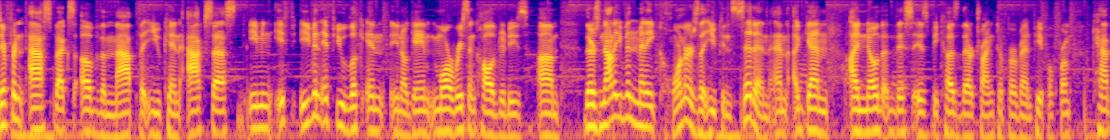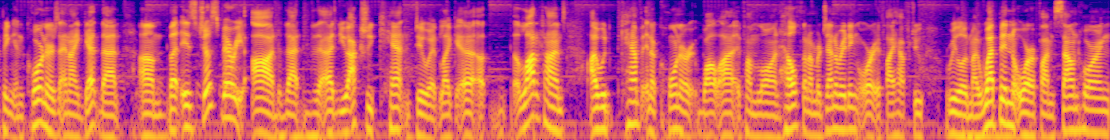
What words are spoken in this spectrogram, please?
different aspects of the map that you can access. Even if even if you look in you know game more recent call of duties um there's not even many corners that you can sit in. And again i know that this is because they're trying to prevent people from camping in corners and i get that. Um but it's just very odd that that you actually can't do it. Like uh, a lot of times I would camp in a corner while I if I'm low on health and I'm regenerating or if I have to reload my weapon or if I'm sound whoring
